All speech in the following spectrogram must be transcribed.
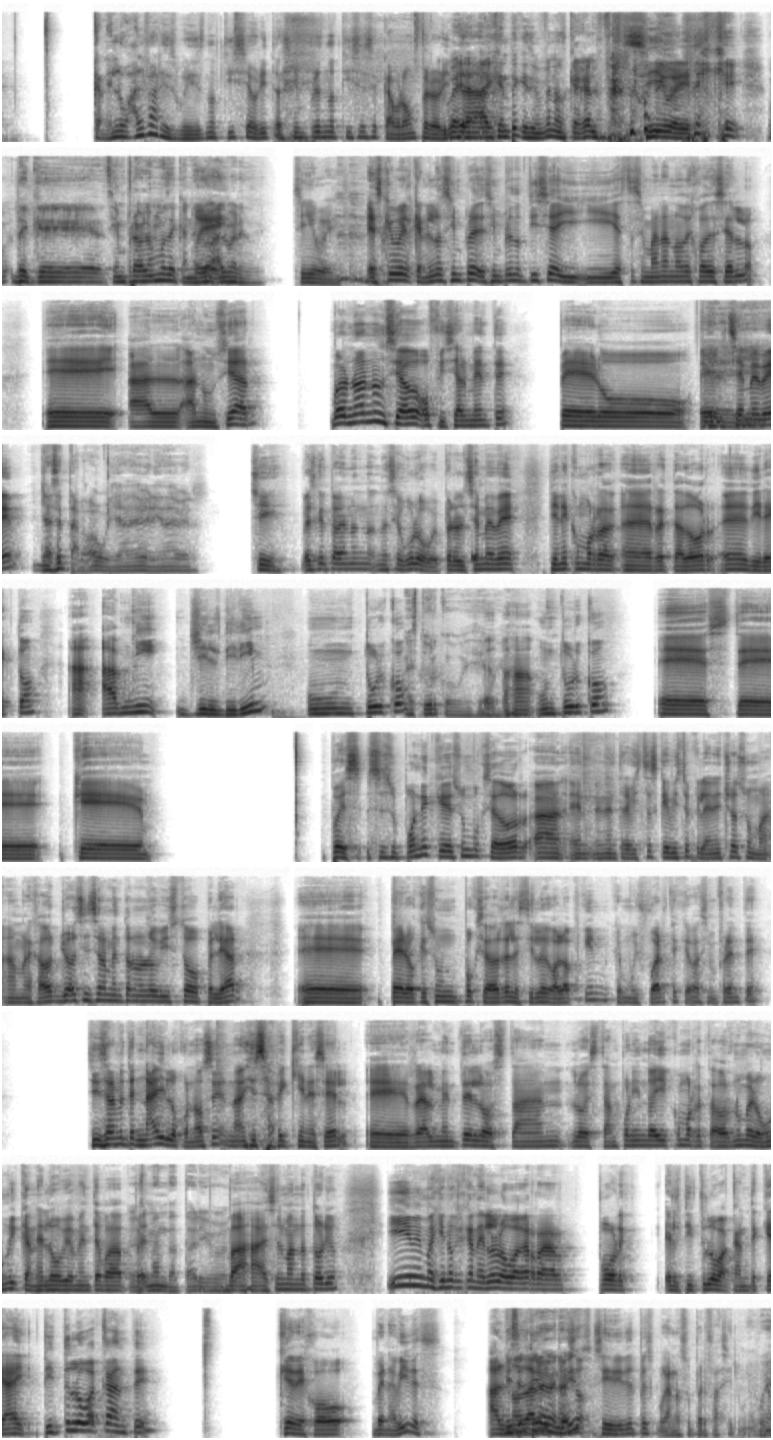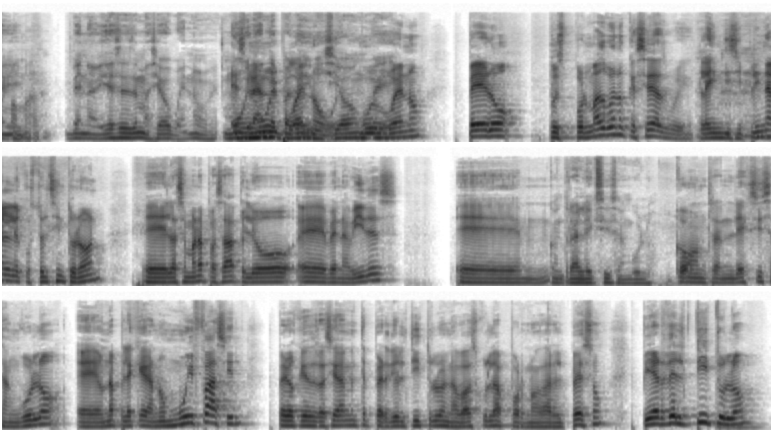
Canelo Álvarez, güey, es noticia ahorita. Siempre es noticia ese cabrón, pero ahorita... Güey, hay gente que siempre nos caga el paso. Sí, güey. De que, de que siempre hablamos de Canelo Güey. Álvarez, güey. Sí, güey. Es que, güey, el Canelo siempre, siempre es noticia y, y esta semana no dejó de serlo. Eh, al anunciar, bueno, no ha anunciado oficialmente, pero el CMB, Ya se tardó, güey. Ya debería de haber. Sí, es que todavía no, no es seguro, güey, pero el CMB tiene como eh, retador eh, directo a Avni Yildirim, un turco. Es turco, güey. sí. Ajá, un turco. Este. Que. Pues se supone que es un boxeador. ah, en, en entrevistas que he visto que le han hecho a su ma- a manejador. Yo, sinceramente, no lo he visto pelear. eh, pero que es un boxeador del estilo de Golovkin, que es muy fuerte, que va hacia enfrente. Sinceramente, nadie lo conoce, nadie sabe quién es él. Eh, realmente lo están, lo están poniendo ahí como retador número uno y Canelo, obviamente, va a. Es mandatario. Va, ajá, es el mandatorio. Y me imagino que Canelo lo va a agarrar por el título vacante que hay. Título vacante que dejó Benavides. Al ¿Viste no el dar tiro el de peso. Benavides? Sí, el peso ganó súper fácil. Fue una mamada. Benavides es demasiado bueno, güey. Muy es grande muy para bueno, la división, Muy güey. bueno. Pero, pues, por más bueno que seas, güey. La indisciplina le costó el cinturón. Eh, la semana pasada peleó eh, Benavides. eh, Contra Alexis Angulo. contra Alexis Angulo. eh, una pelea que ganó muy fácil, pero que desgraciadamente perdió el título en la báscula por no dar el peso. Pierde el título.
